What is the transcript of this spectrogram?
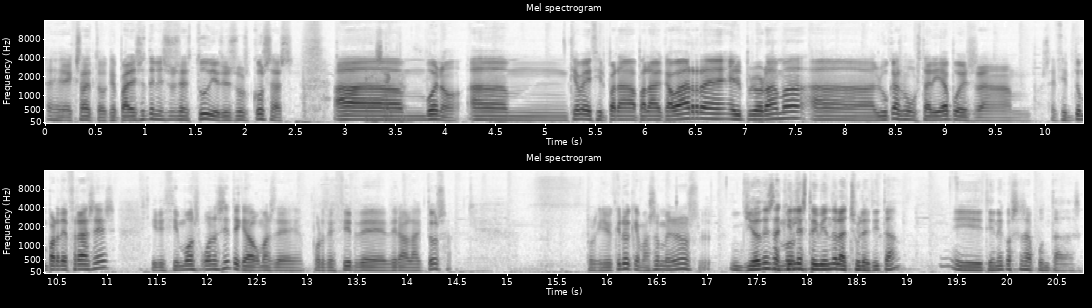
eh, exacto, que para eso tienen sus estudios y sus cosas. Bueno, ¿qué voy a decir? Para, para acabar eh, el programa, Lucas, me gustaría pues, pues decirte un par de frases y decimos, bueno, sí te queda algo más de, por decir de, de la lactosa. Porque yo creo que más o menos Yo desde aquí le estoy viendo la chuletita y tiene cosas apuntadas.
